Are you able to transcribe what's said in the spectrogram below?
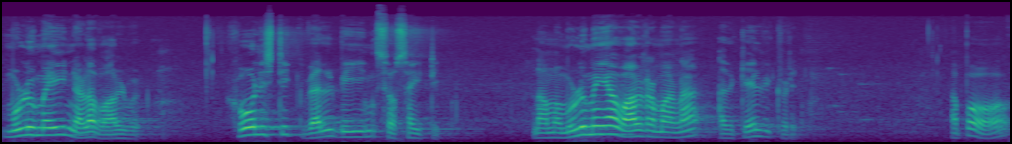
முழுமை நல வாழ்வு. ஹோலிஸ்டிக் வெல்பீயிங் சொசைட்டி நாம் முழுமையாக வாழ்கிறோமானா அது கேள்விக்குறி. அப்போது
